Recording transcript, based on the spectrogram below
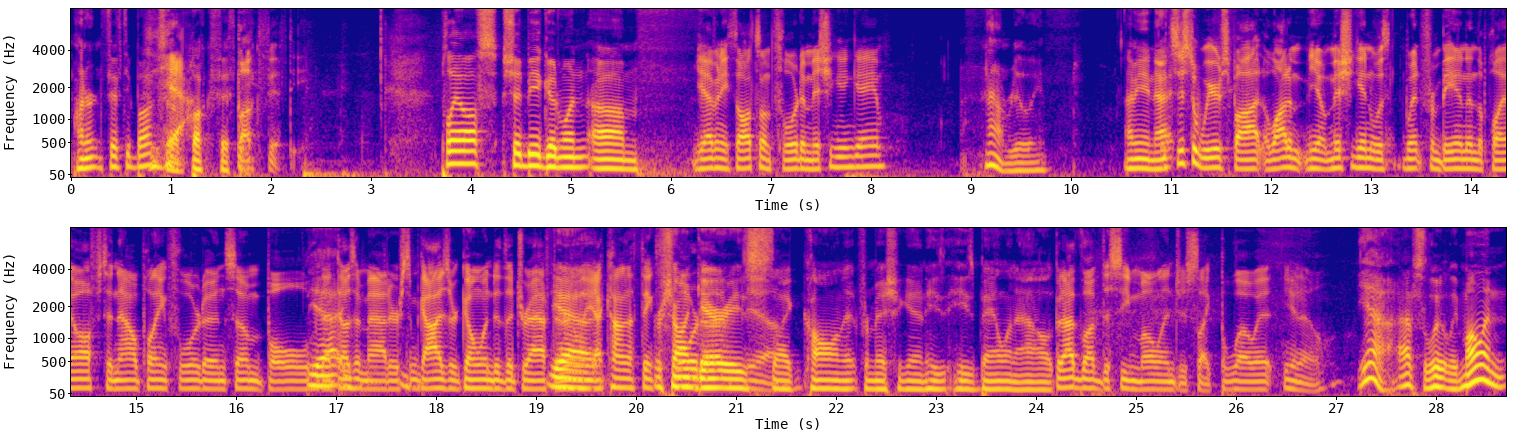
150 bucks. Yeah. buck 50. Buck 50. Playoffs should be a good one. Um, You have any thoughts on Florida Michigan game? not really. I mean, I, It's just a weird spot. A lot of you know, Michigan was went from being in the playoffs to now playing Florida in some bowl. Yeah. that doesn't matter. Some guys are going to the draft Yeah. early. I kind of think Rashan Florida, Gary's yeah. like calling it for Michigan. He's he's bailing out. But I'd love to see Mullen just like blow it. You know, yeah, absolutely. Mullen,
